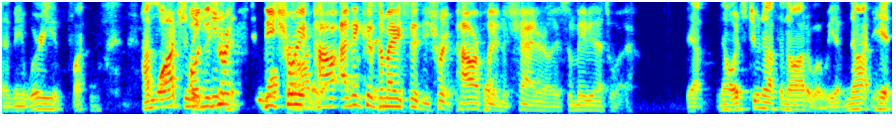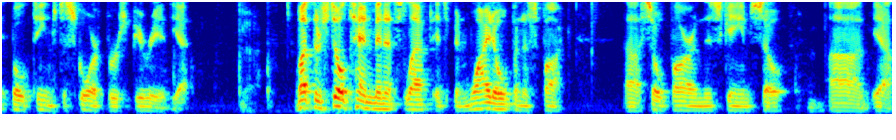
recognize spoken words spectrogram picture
I mean, where are you? Find, I'm watching. Oh, Detroit. Detroit. Power, I think because somebody said Detroit power play in the chat earlier, so maybe that's why. Yeah, no, it's two nothing Ottawa. We have not hit both teams to score first period yet, yeah. but there's still ten minutes left. It's been wide open as fuck uh, so far in this game. So, uh, yeah,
